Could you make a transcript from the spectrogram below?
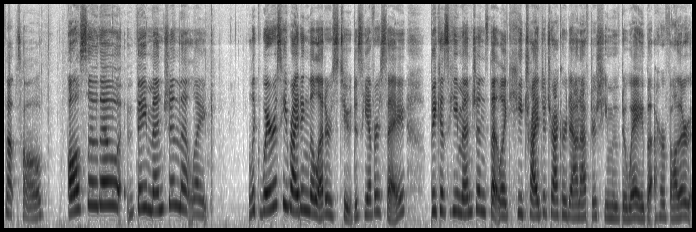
That's all. Also, though, they mention that, like, like where is he writing the letters to? Does he ever say? Because he mentions that like he tried to track her down after she moved away but her father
